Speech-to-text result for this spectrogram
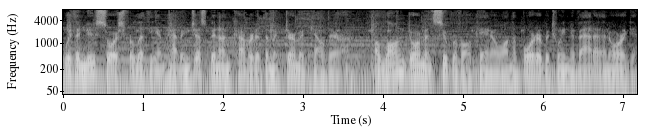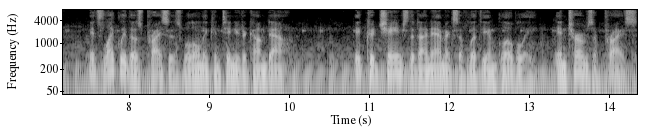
With a new source for lithium having just been uncovered at the McDermitt caldera, a long dormant supervolcano on the border between Nevada and Oregon, it's likely those prices will only continue to come down. It could change the dynamics of lithium globally, in terms of price,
